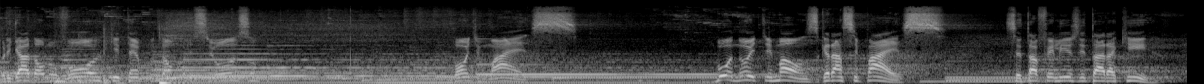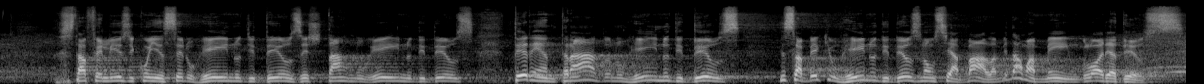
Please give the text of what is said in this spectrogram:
Obrigado ao louvor, que tempo tão precioso. Bom demais. Boa noite, irmãos. Graça e paz. Você está feliz de estar aqui? Está feliz de conhecer o reino de Deus, estar no reino de Deus, ter entrado no reino de Deus e saber que o reino de Deus não se abala? Me dá um amém, glória a Deus.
